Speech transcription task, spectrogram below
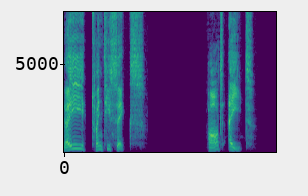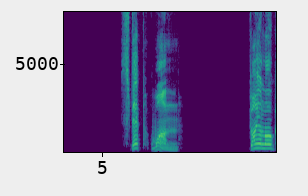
Day 26. Part 8. Step 1. Dialogue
